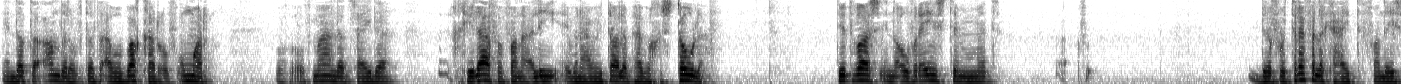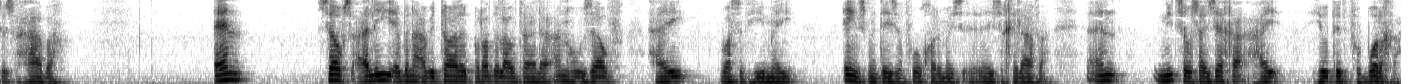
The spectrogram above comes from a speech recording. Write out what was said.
En dat de andere, of dat Abu Bakr of Omar of dat zij de khilafen van Ali ibn Abi Talib hebben gestolen. Dit was in overeenstemming met de voortreffelijkheid van deze sahaba. En zelfs Ali ibn Abi Talib radhiallahu ta'ala anhu zelf, hij was het hiermee eens met deze volgorde, deze khilafa. En niet zoals zij zeggen, hij hield dit verborgen.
